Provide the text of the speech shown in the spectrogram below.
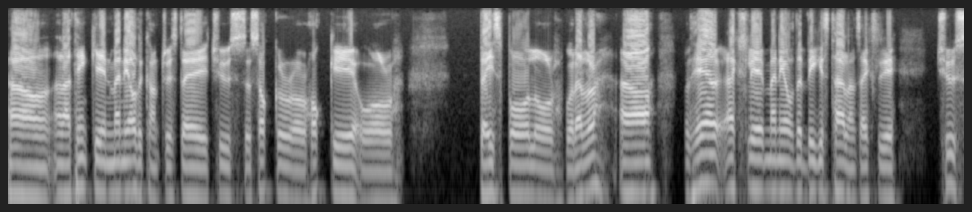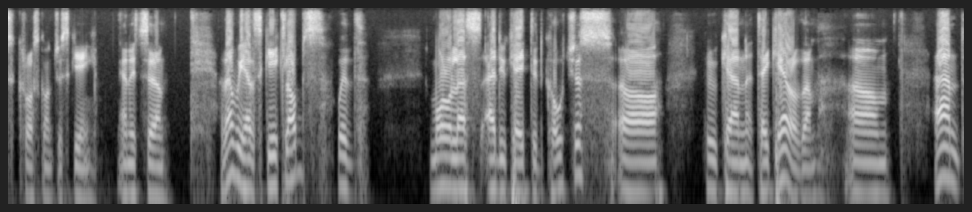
Uh, and I think in many other countries they choose uh, soccer or hockey or baseball or whatever. Uh, but here, actually, many of the biggest talents actually choose cross country skiing, and it's. Um, and then we have ski clubs with more or less educated coaches uh, who can take care of them, um, and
